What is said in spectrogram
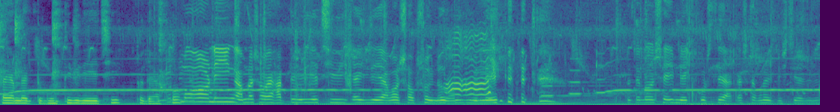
তাই আমরা একটু ঘুরতে বেরিয়েছি। তো দেখো। মর্নিং আমরা সবাই হাঁটতে বেরিয়েছি, এই যে আমার সব সৈন্য মিলে। তো চলো সেই মেঘ করছে, আকাশটা মনে হয় বৃষ্টি আসবে।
